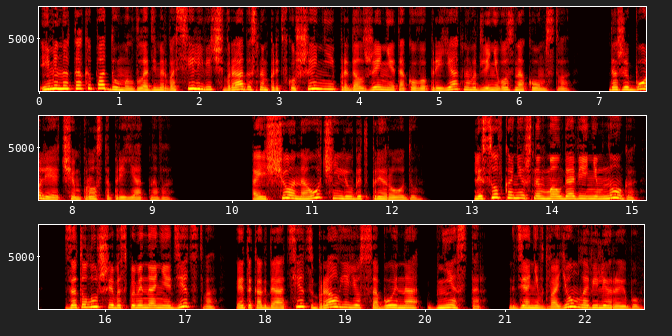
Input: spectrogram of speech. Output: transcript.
Именно так и подумал Владимир Васильевич в радостном предвкушении продолжения такого приятного для него знакомства, даже более, чем просто приятного. А еще она очень любит природу. Лесов, конечно, в Молдавии немного, зато лучшие воспоминания детства — это когда отец брал ее с собой на Днестр, где они вдвоем ловили рыбу.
